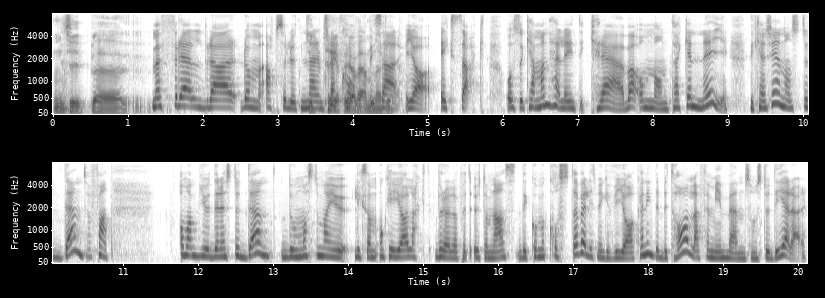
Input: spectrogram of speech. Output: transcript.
Mm, Typ, eh, med föräldrar, de absolut närmsta tre, fyra vänner, kompisar. typ. Ja, exakt. Och så kan man heller inte kräva om någon tackar nej. Det kanske är någon student, vad fan. Om man bjuder en student, då måste man ju liksom, okej jag har lagt bröllopet utomlands, det kommer kosta väldigt mycket för jag kan inte betala för min vän som studerar.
